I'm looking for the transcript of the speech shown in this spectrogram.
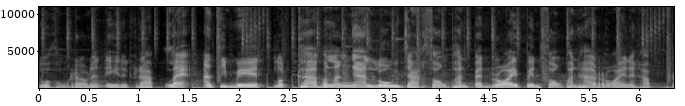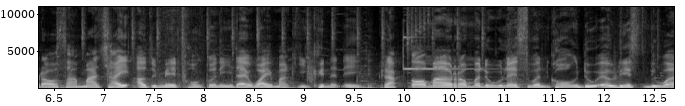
ตัวของเรานั่นเองนะครับ และอัลติเมตลดค่าพลังงานลงจาก 2,800 เป็น 2,500 นะครับ เราสามารถใช้อัลติเมตของตัวนี้ได้ไวมากยิ่งขึ้นนั่นเองนะครับ ต่อมาเรามาดูในส่วนของ Duel List หรือว่า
